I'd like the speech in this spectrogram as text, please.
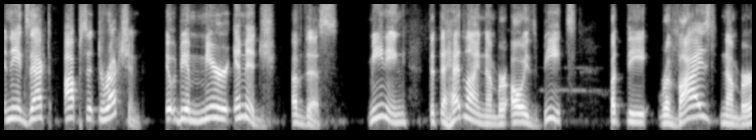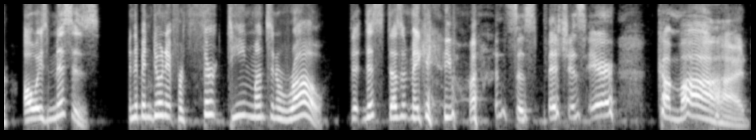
in the exact opposite direction. It would be a mirror image of this, meaning that the headline number always beats, but the revised number always misses. And they've been doing it for 13 months in a row. Th- this doesn't make anyone suspicious here. Come on.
